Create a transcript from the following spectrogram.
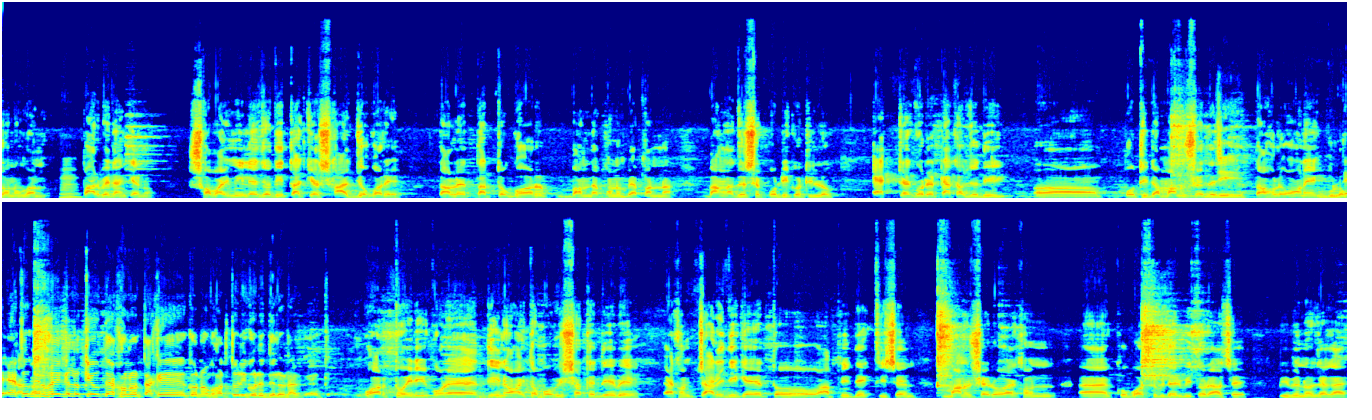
জনগণ পারবে না কেন? সবাই মিলে যদি তাকে সাহায্য করে তাহলে তার তো ঘর বান্ধা কোনো ব্যাপার না। বাংলাদেশে কোটি কোটি লোক। একটা করে টাকা যদি প্রতিটা মানুষে দেয়। তাহলে অনেকগুলো এতদিন হয়ে গেল কেউ তো এখনও তাকে কোনো ঘর তৈরি করে দিল না। ঘর তৈরি করে দিনে হয়তো ভবিষ্যতে দেবে। এখন চারিদিকে তো আপনি দেখতেছেন মানুষেরও এখন খুব অসুবিধার ভিতরে আছে বিভিন্ন জায়গায়।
